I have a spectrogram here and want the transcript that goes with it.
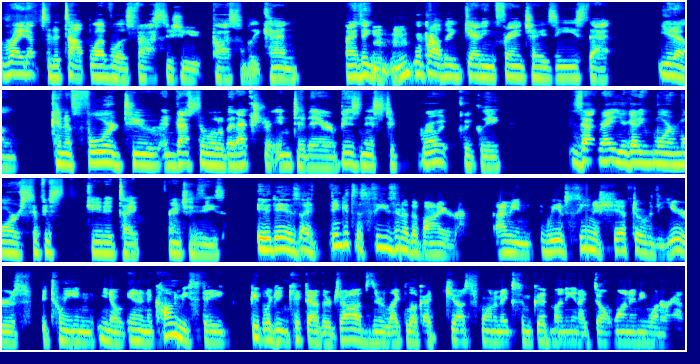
right up to the top level as fast as you possibly can. And I think mm-hmm. we're probably getting franchisees that, you know, can afford to invest a little bit extra into their business to grow it quickly. Is that right? You're getting more and more sophisticated type franchisees. It is. I think it's a season of the buyer. I mean, we have seen a shift over the years between, you know, in an economy state, people are getting kicked out of their jobs and they're like, look, I just want to make some good money and I don't want anyone around.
